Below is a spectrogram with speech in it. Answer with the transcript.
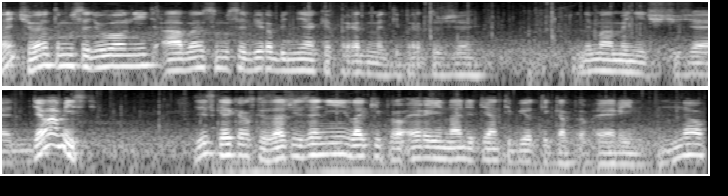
Nič, budem to musieť uvoľniť a budem si musieť vyrobiť nejaké predmety, pretože... Nemáme nič, čiže... Kde mám ísť? Získaj lekárske zařízení, leky pro Erin, nájdete antibiotika pro Erin. No,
